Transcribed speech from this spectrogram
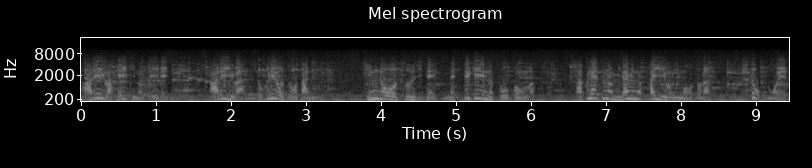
あるいは兵器の手入れにあるいは食料増産に勤労を通じて滅敵への闘魂は灼熱の南の太陽にも劣らず火と燃える。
